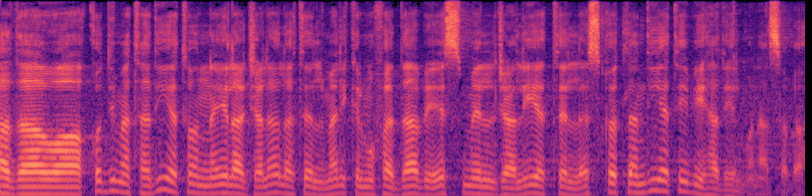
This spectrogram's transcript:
هذا وقدمت هدية إلى جلالة الملك المفدى باسم الجالية الإسكتلندية بهذه المناسبة.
